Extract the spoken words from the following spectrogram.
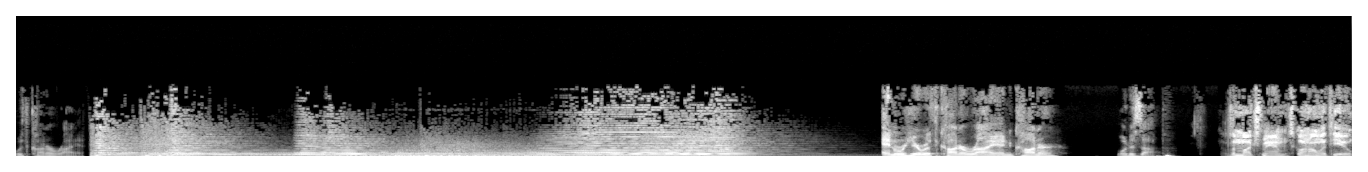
with Conor Ryan. And we're here with Conor Ryan. Conor, what is up? Nothing much, man. What's going on with you?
